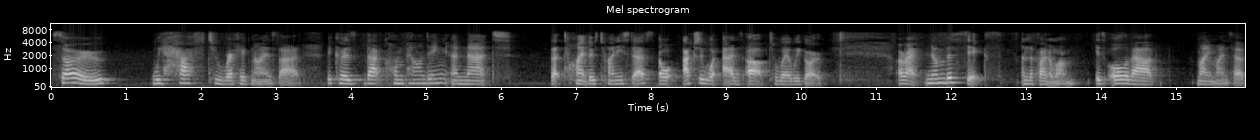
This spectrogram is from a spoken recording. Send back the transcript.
So we have to recognize that because that compounding and that that tiny, those tiny steps are actually what adds up to where we go. All right, number six, and the final one is all about money mindset.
